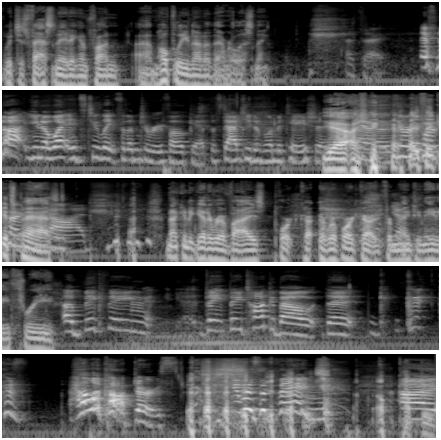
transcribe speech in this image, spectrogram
which is fascinating and fun. Um, hopefully, none of them are listening. That's right. If not, you know what? It's too late for them to revoke it. The statute of limitations. Yeah, I, Yeah, I think it's passed. I'm not going to get a revised port car- a report card from Yeah. 1983. a big thing they they talk about that because helicopters it was a thing uh,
